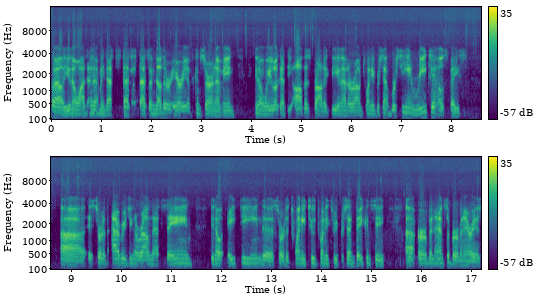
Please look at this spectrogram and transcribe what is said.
Well, you know what? I mean, that's that's that's another area of concern. I mean, you know, we look at the office product being at around twenty percent. We're seeing retail space uh, is sort of averaging around that same, you know, eighteen to sort of 22, 23 percent vacancy, uh, urban and suburban areas.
